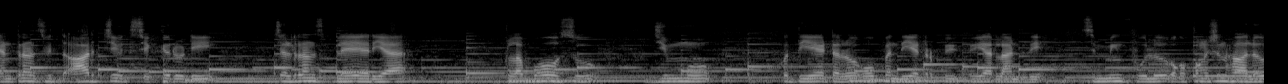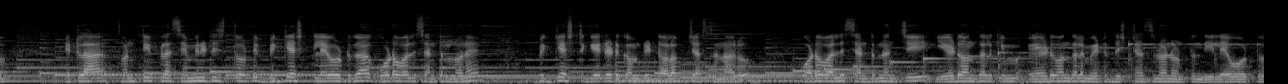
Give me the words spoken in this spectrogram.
entrance with arch with security children's play area club house gym ఒక థియేటరు ఓపెన్ థియేటర్ పిఆర్ లాంటిది. స్విమ్మింగ్ పూలు ఒక ఫంక్షన్ హాలు. ఇట్లా ట్వంటీ ప్లస్ ఎమ్యూనిటీస్ తోటి బిగ్గెస్ట్ లేఅవుట్గా గూడవల్లి సెంటర్లోనే బిగ్గెస్ట్ గేటెడ్ కమిటీ డెవలప్ చేస్తున్నారు. గూడవల్లి సెంటర్ నుంచి ఏడు వందల కిమ్ ఏడు వందల మీటర్ డిస్టెన్స్లోనే ఉంటుంది ఈ లేఅవుట్.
